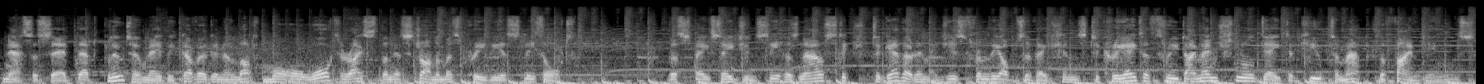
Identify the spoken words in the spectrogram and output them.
NASA said that Pluto may be covered in a lot more water ice than astronomers previously thought. The space agency has now stitched together images from the observations to create a three-dimensional data cube to map the findings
